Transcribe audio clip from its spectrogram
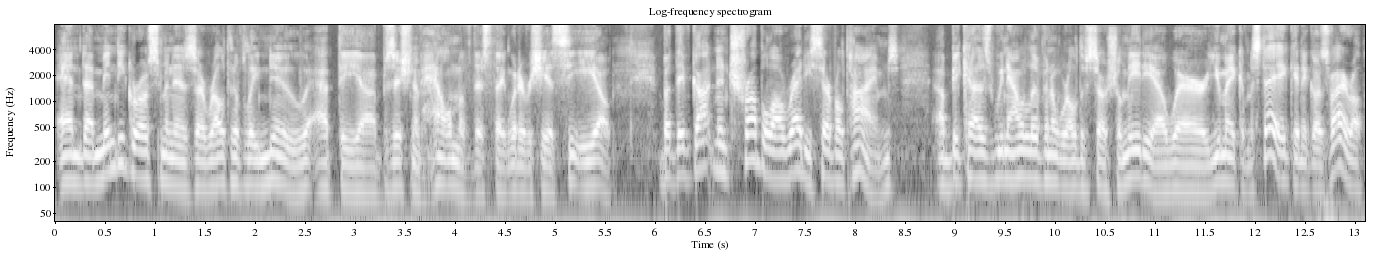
And uh, Mindy Grossman is uh, relatively new at the uh, position of helm of this thing, whatever she is, CEO. But they've gotten in trouble already several times uh, because we now live in a world of social media where you make a mistake and it goes viral.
